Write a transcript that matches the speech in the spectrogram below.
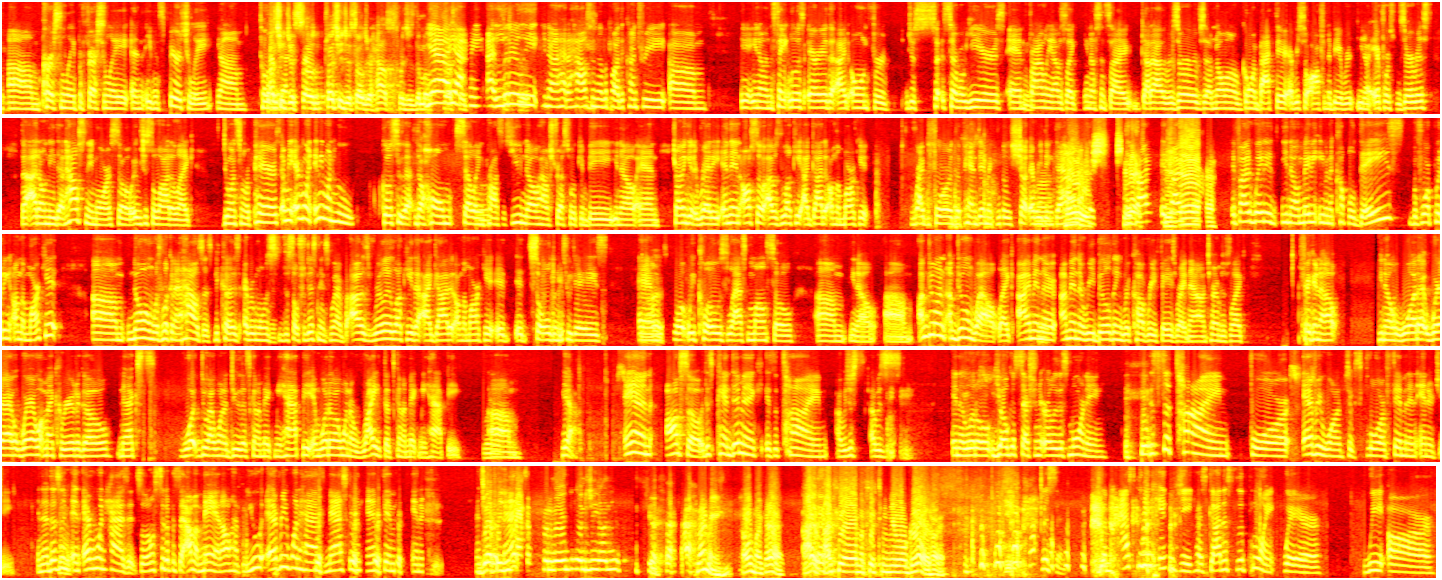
um, personally, professionally, and even spiritually. Um, told Plus, you guys- just sold. Plus, you just sold your house, which is the most. yeah, yeah. I mean, I literally, you know, I had a house in another part of the country, um, you know, in the St. Louis area that I'd owned for just se- several years. And hmm. finally, I was like, you know, since I got out of the reserves, I'm no longer going back there every so often to be a, re- you know, Air Force reservist. That I don't need that house anymore. So it was just a lot of like doing some repairs. I mean, everyone, anyone who goes through that the home selling hmm. process, you know how stressful it can be, you know, and trying to get it ready. And then also, I was lucky I got it on the market right before the pandemic really shut everything down. Holy shit. if I if yeah. I if I'd waited, you know, maybe even a couple days before putting it on the market, um, no one was looking at houses because everyone was the social distance, went. But I was really lucky that I got it on the market. It it sold in two days, and Nice. well, we closed last month. So um, you know, um, I'm doing I'm doing well. Like I'm in the I'm in the rebuilding recovery phase right now in terms of like figuring out, you know, what I, where I, where I want my career to go next. What do I want to do that's going to make me happy, and what do I want to write that's going to make me happy? Um, yeah, and also this pandemic is a time. I was just I was in a little yoga session early this morning. this is a time for everyone to explore feminine energy. And that doesn't, and everyone has it. So don't sit up and say, I'm a man. I don't have you. Everyone has masculine and feminine energy. And so Jeffrey, the you got some feminine energy on you? Funny. Oh my God. I, I feel I'm a 15 year old girl at heart. listen, the masculine energy has gotten us to the point where we are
